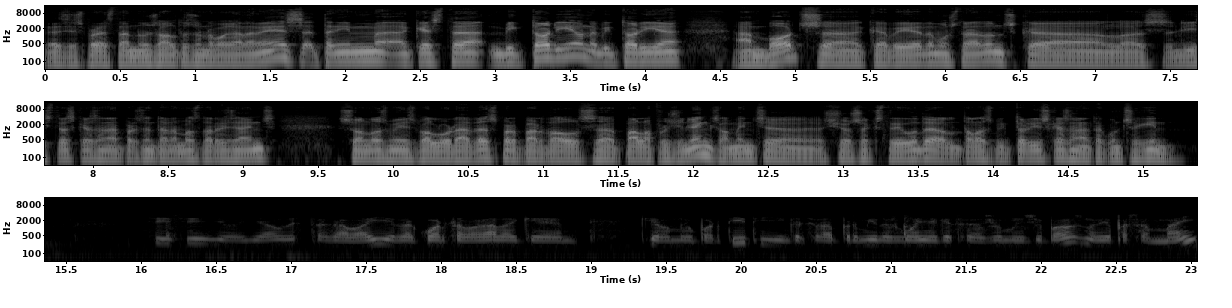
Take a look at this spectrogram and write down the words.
Gràcies per estar amb nosaltres una vegada més. Tenim aquesta victòria, una victòria amb vots eh, que ve a demostrar doncs, que les llistes que s'han anat presentant en els darrers anys són les més valorades per part dels palafrugillencs. Almenys això s'extreu de, de les victòries que s'han anat aconseguint quarta vegada que, que el meu partit i que serà per mi doncs, guanya aquestes eleccions municipals, no havia passat mai.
